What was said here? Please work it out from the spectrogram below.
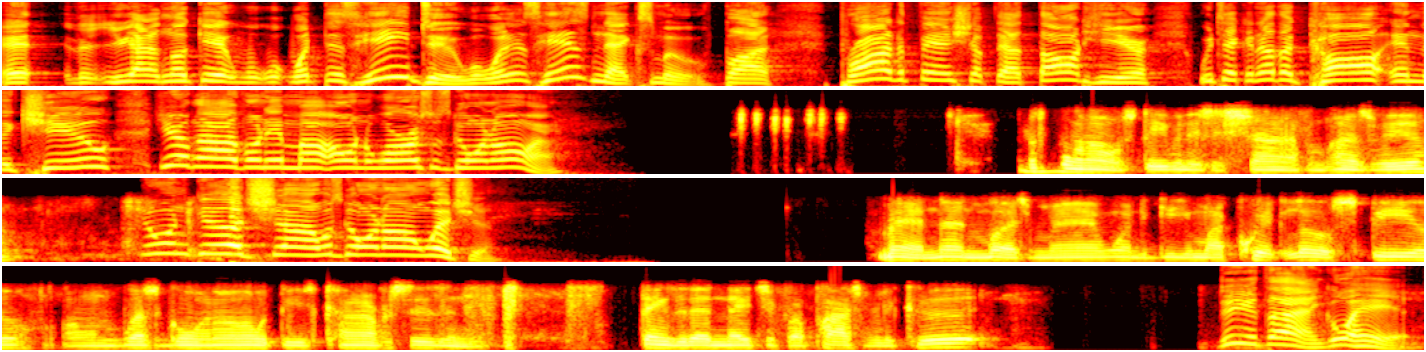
You got to look at what does he do? What is his next move? But prior to finish up that thought here, we take another call in the queue. You're live on In My Own Words. What's going on? What's going on, Stephen? This is Sean from Huntsville. Doing good, Sean. What's going on with you? Man, nothing much, man. I wanted to give you my quick little spiel on what's going on with these conferences and things of that nature if I possibly could. Do your thing. Go ahead.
